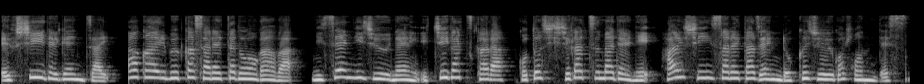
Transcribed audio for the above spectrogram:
FC で現在アーカイブ化された動画は2020年1月から今年4月までに配信された全65本です。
